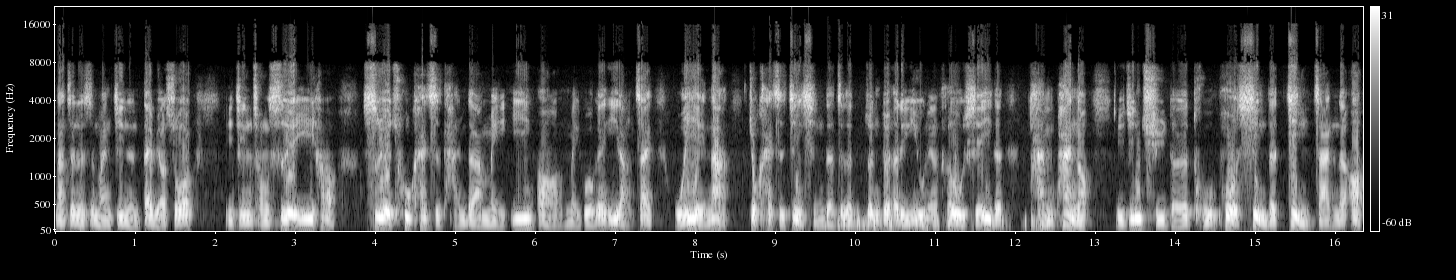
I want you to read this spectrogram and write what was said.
那真的是蛮惊人，代表说已经从四月一号、四月初开始谈的啊，美伊哦，美国跟伊朗在维也纳就开始进行的这个针对二零一五年核武协议的谈判哦，已经取得了突破性的进展了哦。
